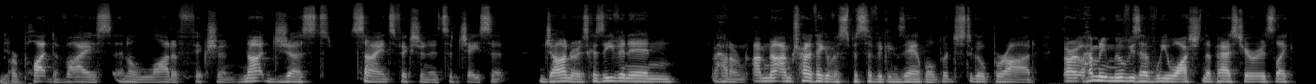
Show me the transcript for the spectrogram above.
Yeah. or plot device in a lot of fiction, not just science fiction. It's adjacent genres because even in I don't. I'm not. I'm trying to think of a specific example, but just to go broad. Or how many movies have we watched in the past year? Where it's like,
